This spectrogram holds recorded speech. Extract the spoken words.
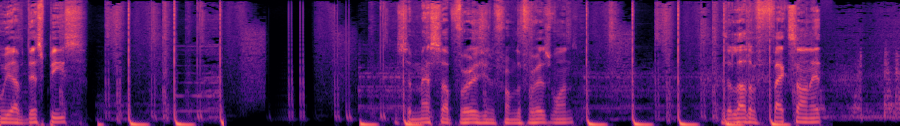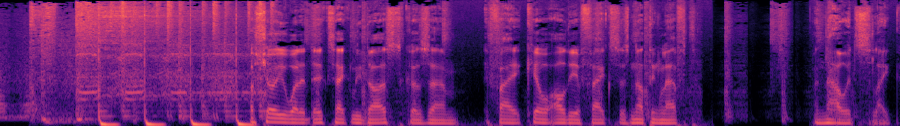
Then we have this piece. It's a mess up version from the first one. There's a lot of effects on it. I'll show you what it exactly does, because um, if I kill all the effects, there's nothing left. And now it's like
